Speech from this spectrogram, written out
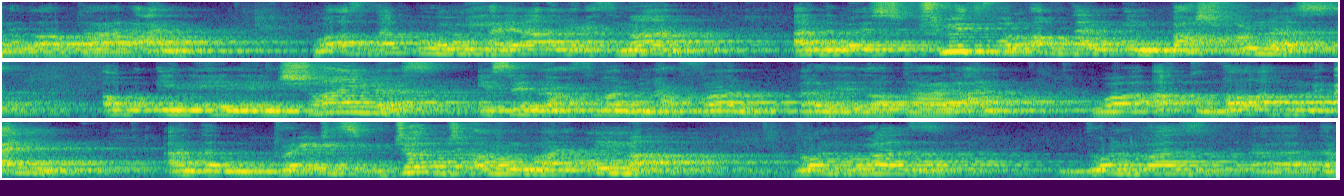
radiallahu ta'ala anhu. وَأَصْدَقُهُمْ حَيَاءً عُثْمَانٍ And the most truthful of them in bashfulness, of, in, in, in shyness, is Sayyidina Uthman bin Affan radiallahu ta'ala anhu. وَأَقْضَاهُمْ عَلِي And the greatest judge among my ummah, the one who has, the one who has uh, the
